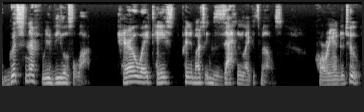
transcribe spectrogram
A good sniff reveals a lot. Caraway tastes pretty much exactly like it smells. Coriander too.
